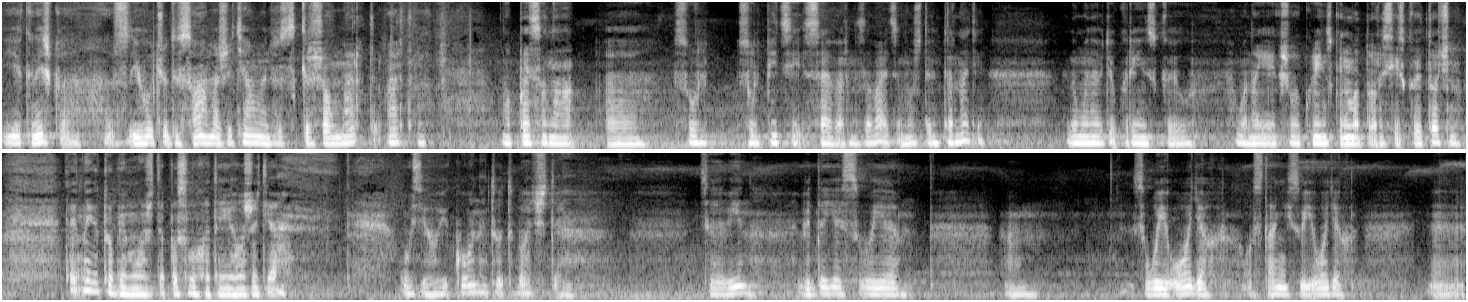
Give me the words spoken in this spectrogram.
Є книжка з його чудесами, життям, він воскрешав мертвих. Написана е, Суль, Сульпіці Север. Називається, можете в інтернеті. Я думаю, навіть українською. Вона є, якщо українською, нема, то російською точно. Та й на Ютубі можете послухати його життя. Ось його ікони тут, бачите. Це він віддає своє, ем, свій одяг, останній свій одяг е,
